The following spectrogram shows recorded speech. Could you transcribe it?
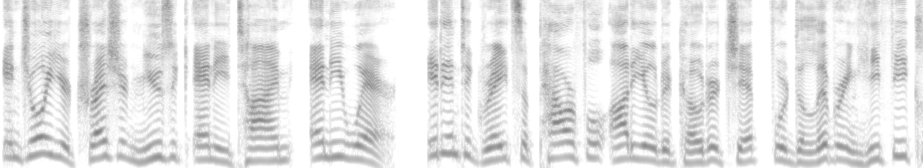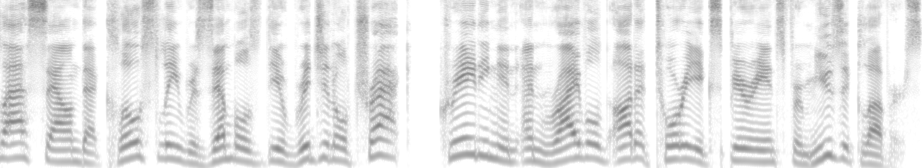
Enjoy your treasured music anytime, anywhere. It integrates a powerful audio decoder chip for delivering HiFi class sound that closely resembles the original track, creating an unrivaled auditory experience for music lovers.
